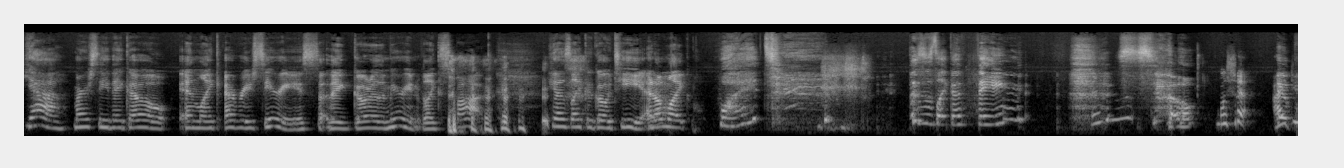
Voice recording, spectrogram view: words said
yeah, Marcie, they go in like every series. So they go to the Mirror Universe, like Spock. he has like a goatee, and I'm like, what? this is like a thing. So well, so I do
